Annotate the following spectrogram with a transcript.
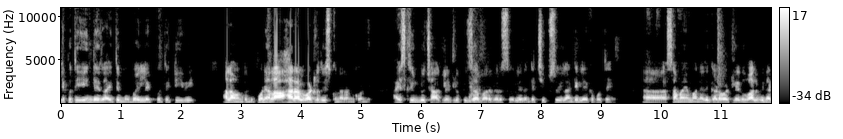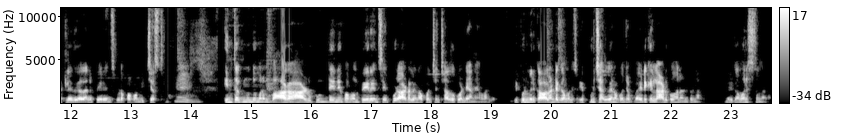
లేకపోతే ఏం లేదు. అయితే మొబైల్ లేకపోతే టీవీ అలా ఉంటుంది. పోనీ అలా ఆహార అలవాట్లు తీసుకున్నారనుకోండి. ఐస్ క్రీమ్లు చాక్లెట్లు పిజ్జా బర్గర్స్ లేదంటే చిప్స్ ఇలాంటివి లేకపోతే సమయం అనేది గడవట్లేదు వాళ్ళు వినట్లేదు కదా అని పేరెంట్స్ కూడా పాపం ఇచ్చేస్తున్నారు. ఉమ్, ఇంతకు ముందు మనం బాగా ఆడుకుంటేనే పాపం పేరెంట్స్ ఎప్పుడు ఆటలైనా కొంచెం చదువుకోండి అనేవాళ్ళు. ఇప్పుడు మీరు కావాలంటే గమనించ ఎప్పుడు చదివినా కొంచెం బయటకు వెళ్ళి ఆడుకో అని అంటున్నారు. మీరు గమనిస్తున్నారా?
